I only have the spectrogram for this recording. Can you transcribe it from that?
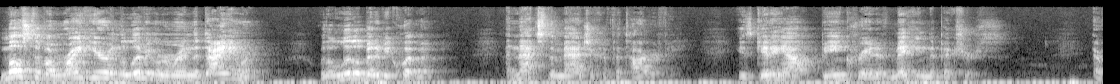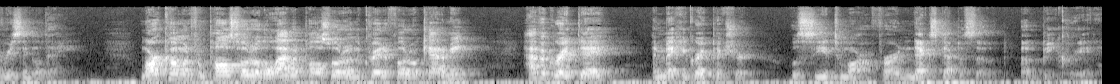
Most of them right here in the living room or in the dining room with a little bit of equipment. And that's the magic of photography is getting out, being creative, making the pictures every single day. Mark Comon from Paul's Photo, the lab at Paul's Photo and the Creative Photo Academy. Have a great day and make a great picture. We'll see you tomorrow for our next episode of Be Creative.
